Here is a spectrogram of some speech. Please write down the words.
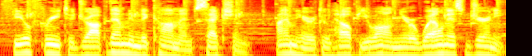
feel free to drop them in the comment section, I'm here to help you on your wellness journey.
